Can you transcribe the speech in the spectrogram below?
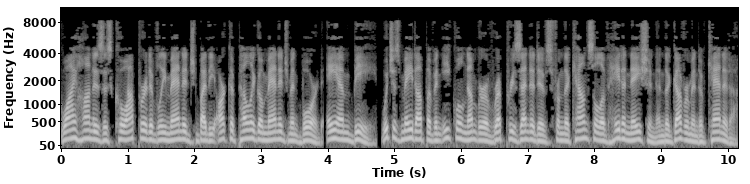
Gwaii Haanas is cooperatively managed by the Archipelago Management Board (AMB), which is made up of an equal number of representatives from the Council of Haida Nation and the Government of Canada.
